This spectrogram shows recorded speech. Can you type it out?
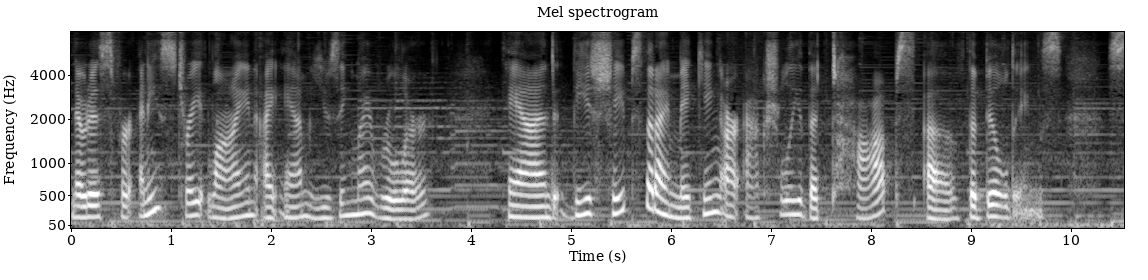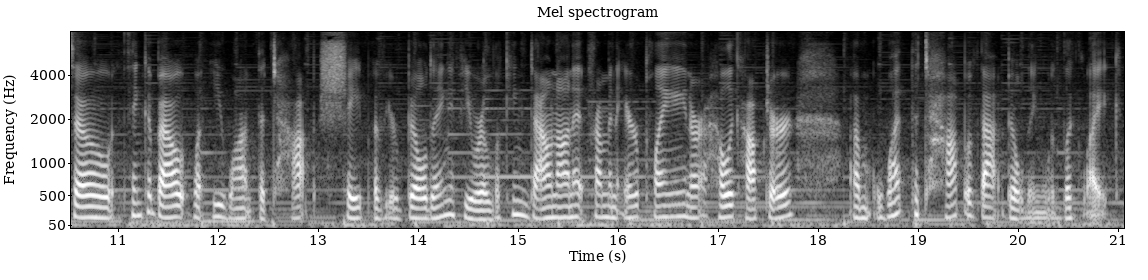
Notice for any straight line I am using my ruler and these shapes that I'm making are actually the tops of the buildings. So think about what you want the top shape of your building. If you were looking down on it from an airplane or a helicopter, um, what the top of that building would look like.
